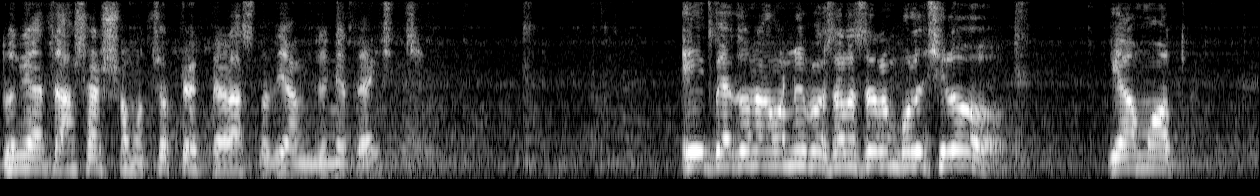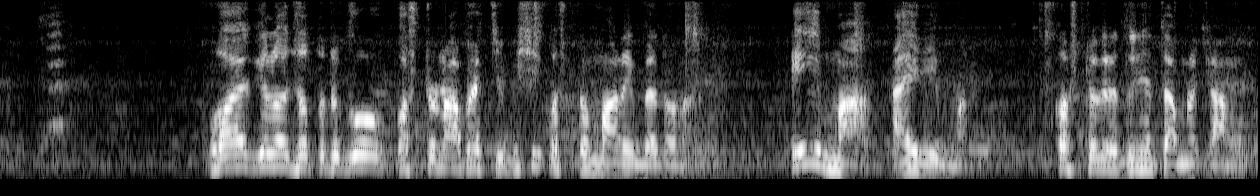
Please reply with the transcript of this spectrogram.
দুনিয়াতে আসার সময় ছোট্ট একটা রাস্তা দিয়ে আমি দুনিয়াতে এসেছি। এই বেদনা আমার নবী সাল্লাহ সাল্লাম বলেছিল ইয়ামত হয়ে গেল যতটুকু কষ্ট না পাচ্ছে, বেশি কষ্ট মার এই বেদনা। এই মা, আইরে মা, কষ্ট করে দুনিয়াতে আপনাকে আনলো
